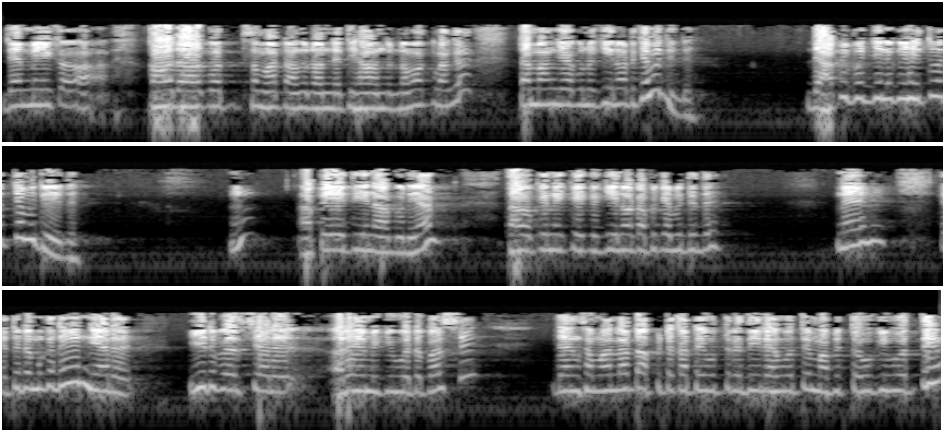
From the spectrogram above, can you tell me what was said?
දැම් මේ කාදාකොත් සමට අඳුරන්න නැති හාන්දු නමක් ළඟ තමන්ගේ අගුණ කියනට කැමතිද? ද අපි පුද්ජලක හිතුවත් කැමතිේද? අපේ තියන අගුණයක් තව කෙනෙක් එක කියනට අපි කැමතිද? නෑන. එතට මොක දෙන්නේ අර ඊට පස්ස අර අරහෙම කිව්වට පස්සේ දැන් සමල්ලට අපිට කට උත්තර දී ලැහවතේ අපිත් ෝකිවොත්තේ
